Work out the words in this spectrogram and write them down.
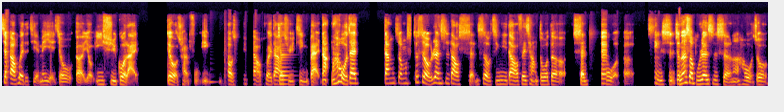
教会的姐妹也就呃有依序过来对我传福音，带我去教会，带我去敬拜。那然后我在当中就是有认识到神，是有经历到非常多的神对我的信实。就那时候不认识神，然后我就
